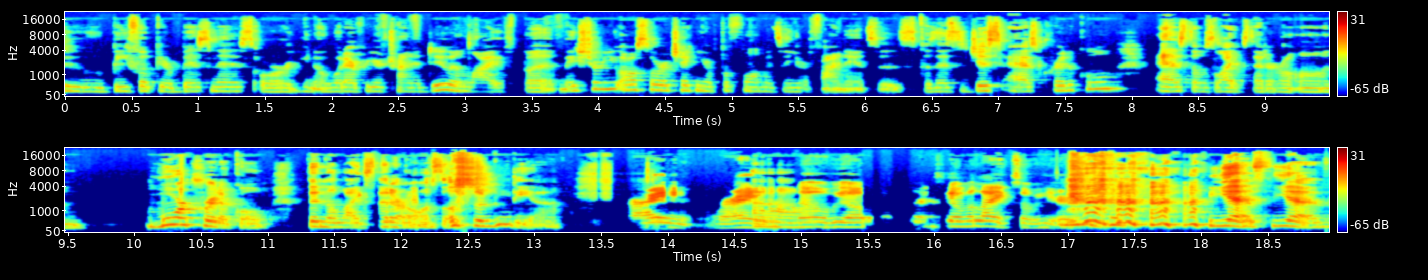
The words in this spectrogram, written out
to beef up your business or, you know, whatever you're trying to do in life. But make sure you also are checking your performance and your finances because it's just as critical as those likes that are on more critical than the likes that are on social media. Right, right. Um, no, we all see over likes over here. yes, yes.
